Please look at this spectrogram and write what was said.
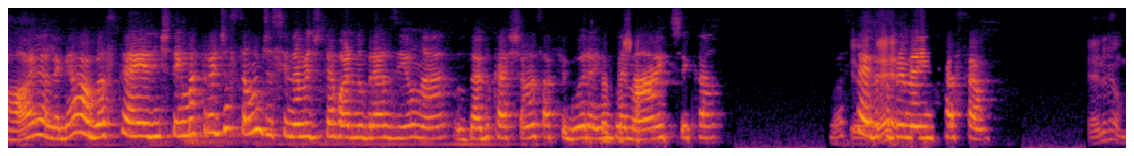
Olha, legal, gostei. A gente tem uma tradição de cinema de terror no Brasil, né? O Zé do Caixão, essa figura emblemática. Gostei eu, da sua primeira indicação. É, não,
